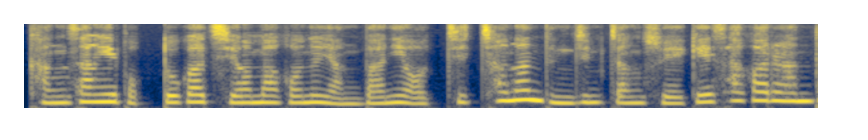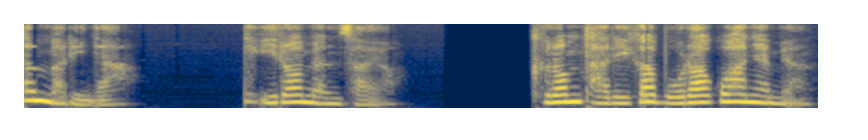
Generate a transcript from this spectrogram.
강상의 법도가 지엄하고는 양반이 어찌 천한 등짐장수에게 사과를 한단 말이냐. 이러면서요. 그럼 다리가 뭐라고 하냐면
